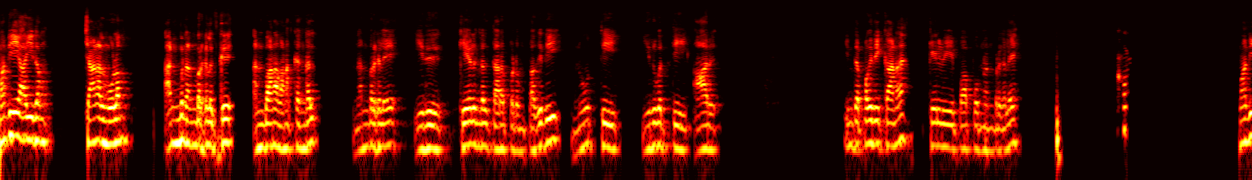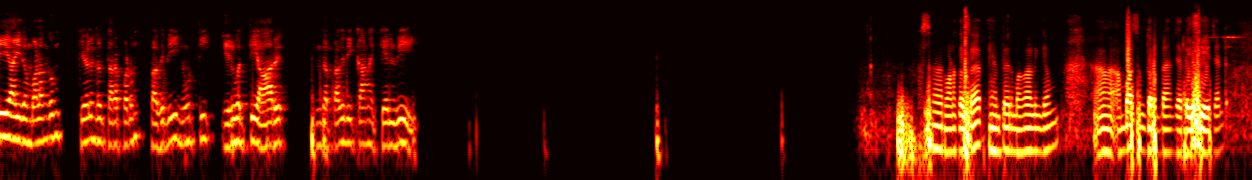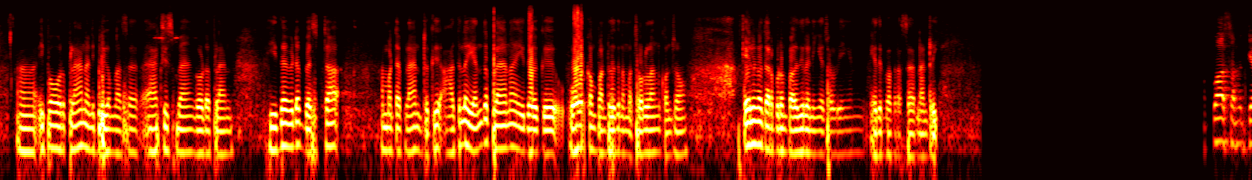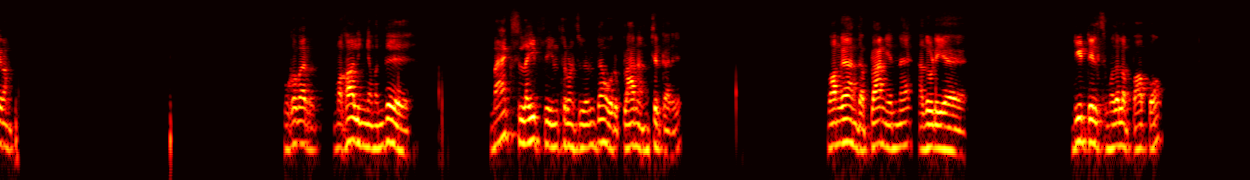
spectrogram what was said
மதிய ஆயுதம் சேனல் மூலம் அன்பு நண்பர்களுக்கு அன்பான வணக்கங்கள். நண்பர்களே இது கேளுங்கள் தரப்படும் பகுதி நூத்தி இருபத்தி ஆறு. இந்த பகுதிக்கான கேள்வியை பார்ப்போம் நண்பர்களே. மதிய ஆயுதம் வழங்கும் கேளுங்கள் தரப்படும் பகுதி நூத்தி இருபத்தி ஆறு. இந்த பகுதிக்கான கேள்வி சார் வணக்கம் சார். என் பேர் Mahalingam. Ambasamudram branch LIC agent இப்போ ஒரு பிளான் அனுப்பியிருக்கோம்ல சார். ஆக்சிஸ் பேங்கோட பிளான் இதை விட பெஸ்ட்டாக நம்மகிட்ட பிளான் இருக்குது அதில் எந்த பிளானை இதுக்கு ஓவர் கம் பண்ணுறதுக்கு நம்ம சொல்லலாம்னு கொஞ்சம் கேளுங்கள் தரப்படும் பகுதியில் நீங்கள் சொல்வீங்கன்னு எதிர்பார்க்குறேன் சார். நன்றி. அப்பா சமுத்திரம் முகவர். மகாலிங்கம் வந்து மேக்ஸ் லைஃப் இன்சூரன்ஸ்ல இருந்து தான் ஒரு பிளான் அனுப்பிச்சிருக்காரு. வாங்க அந்த பிளான் என்ன அதோடைய டீட்டெயில்ஸ் முதல்ல பார்ப்போம்.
